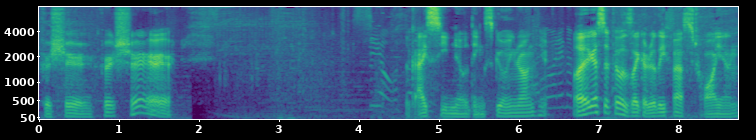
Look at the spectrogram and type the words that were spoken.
For sure, for sure. Look, I see no things going wrong here. Well, I guess if it was like a really fast Hwayoung,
